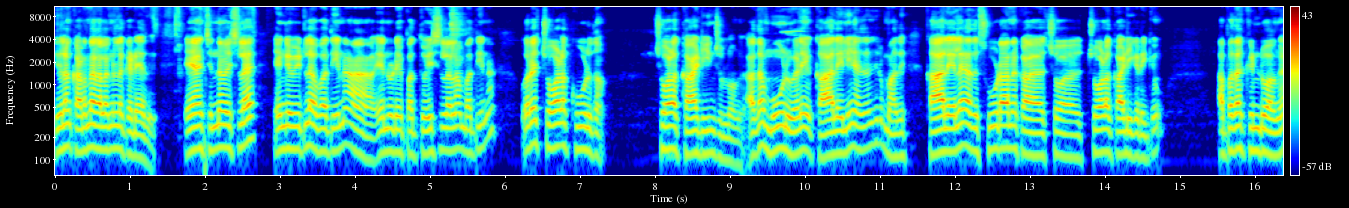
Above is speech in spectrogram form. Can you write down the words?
இதெல்லாம் கடந்த காலங்களில் கிடையாது. ஏன்? சின்ன வயசில் எங்கள் வீட்டில் பார்த்தீங்கன்னா என்னுடைய பத்து வயசுலலாம் பார்த்தீங்கன்னா ஒரே சோளக்கூழ் தான். சோளக்காடின்னு சொல்லுவாங்க. அதான் மூணு வேளையும் காலையிலையும் அதான் சரி மது காலையில் அது சூடான கா சோ சோளக்காடி கிடைக்கும். அப்போ தான் கிண்டுவாங்க.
